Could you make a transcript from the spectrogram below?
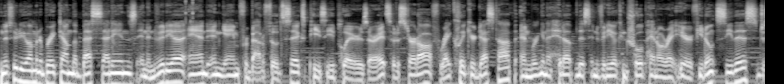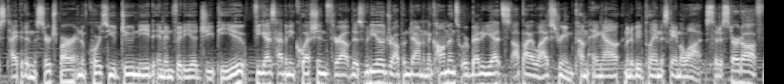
In this video, I'm going to break down the best settings in NVIDIA and in-game for Battlefield 6 PC players, alright? So to start off, right-click your desktop, and we're going to hit up this NVIDIA control panel right here. If you don't see this, just type it in the search bar, and of course, you do need an NVIDIA GPU. If you guys have any questions throughout this video, drop them down in the comments, or better yet, stop by live stream, come hang out. I'm going to be playing this game a lot. So to start off,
